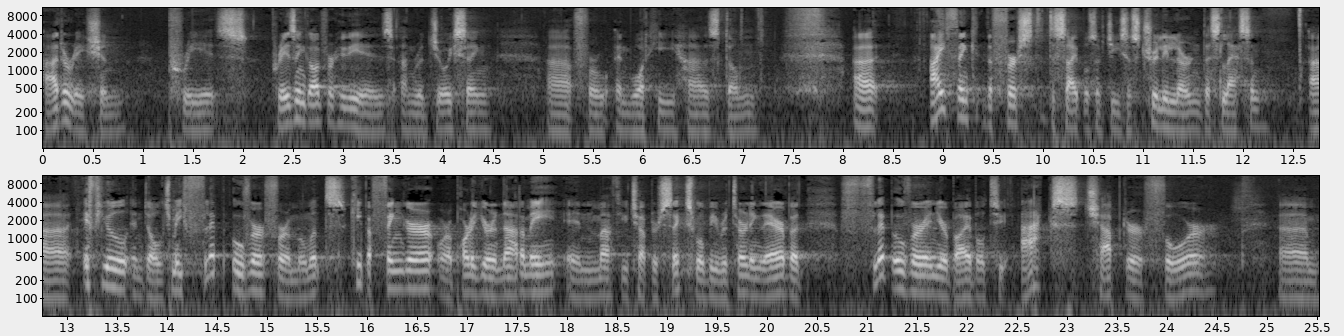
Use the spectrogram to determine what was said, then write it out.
adoration praise, praising God for who He is and rejoicing uh, for in what He has done. Uh, I think the first disciples of Jesus truly learned this lesson. Uh, if you'll indulge me, flip over for a moment. Keep a finger or a part of your anatomy in Matthew chapter 6. We'll be returning there, but flip over in your Bible to Acts chapter 4. Um,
